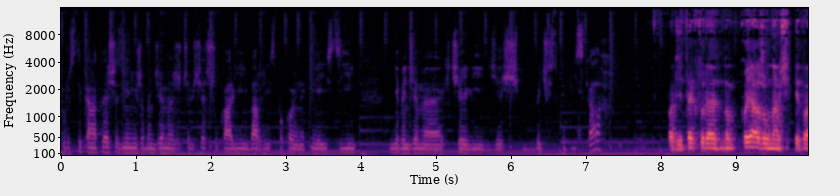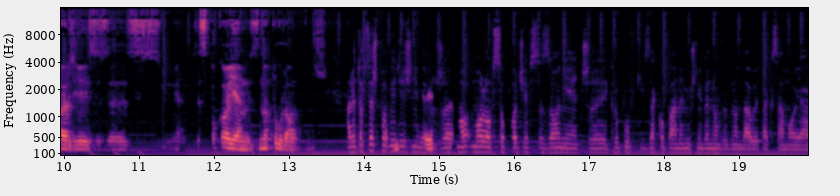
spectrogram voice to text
turystyka na tyle się zmieni, że będziemy rzeczywiście szukali bardziej spokojnych miejsc i nie będziemy chcieli gdzieś być w skupiskach? Bardziej te, które no, kojarzą nam się bardziej z, z, ze spokojem, z naturą. Ale to chcesz powiedzieć, nie wiem, że Mo- Molo w Sopocie w sezonie, czy Krupówki w Zakopanem już nie będą wyglądały tak samo jak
